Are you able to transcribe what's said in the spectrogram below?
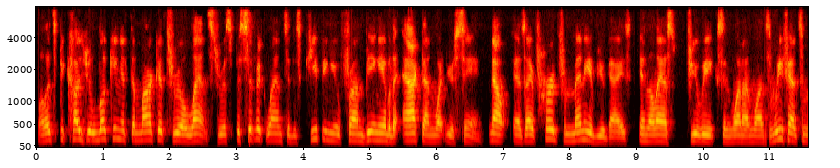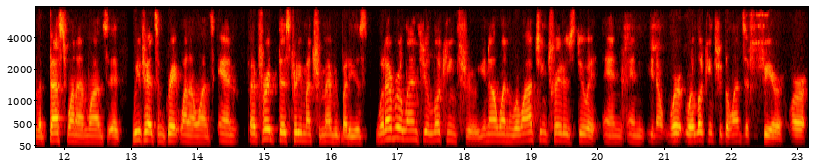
Well, it's because you're looking at the market through a lens, through a specific lens that is keeping you from being able to act on what you're seeing. Now, as I've heard from many of you guys in the last few weeks in one on ones, and we've had some of the best one on ones, we've had some great one on ones. And I've heard this pretty much from everybody is whatever lens you're looking through, you know, when we're watching traders do it and, and you know, we're, we're looking through the lens of fear or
